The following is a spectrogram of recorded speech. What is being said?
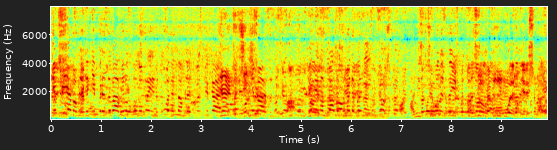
Єфрема, блядь, який призивав до розколу України, ходить там, блядь, посміхається, обнімається з усіма. Ти нам кажеш, що ми не праві. Так чому не стоїш по цьому? Я рішимаю.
